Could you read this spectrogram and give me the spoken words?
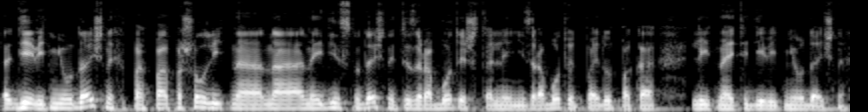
9 э, неудачных, пошел лить на, на, на единственный удачный, ты заработаешь, остальные не заработают, пойдут пока лить на эти 9 неудачных.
